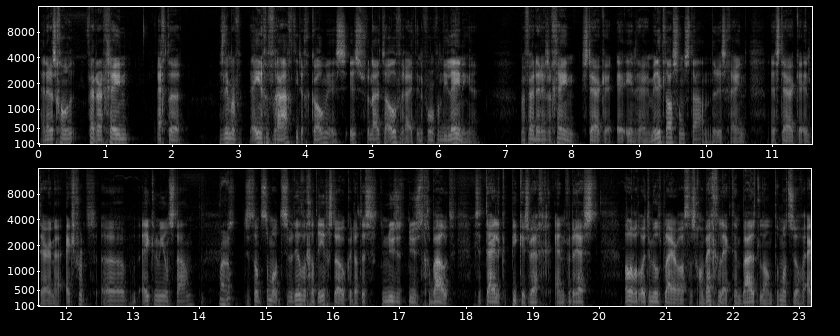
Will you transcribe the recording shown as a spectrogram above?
En er is gewoon verder geen echte. Is alleen maar de enige vraag die er gekomen is, is vanuit de overheid in de vorm van die leningen. Maar verder is er geen sterke eh, interne middenklasse ontstaan. Er is geen eh, sterke interne export-economie eh, ontstaan. Maar... Dus dat is, is heel veel geld ingestoken. Dat is, nu, is het, nu is het gebouwd. Is de tijdelijke piek is weg. En voor de rest, alle wat ooit een multiplier was, dat is gewoon weggelekt in het buitenland. Omdat ze zoveel,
